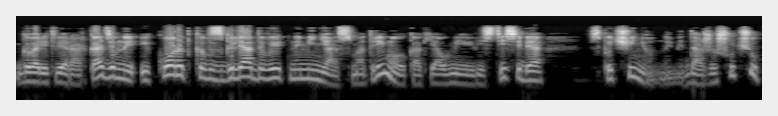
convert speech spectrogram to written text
говорит Вера Аркадьевна и коротко взглядывает на меня. Смотри, мол, как я умею вести себя с подчиненными, даже шучу.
